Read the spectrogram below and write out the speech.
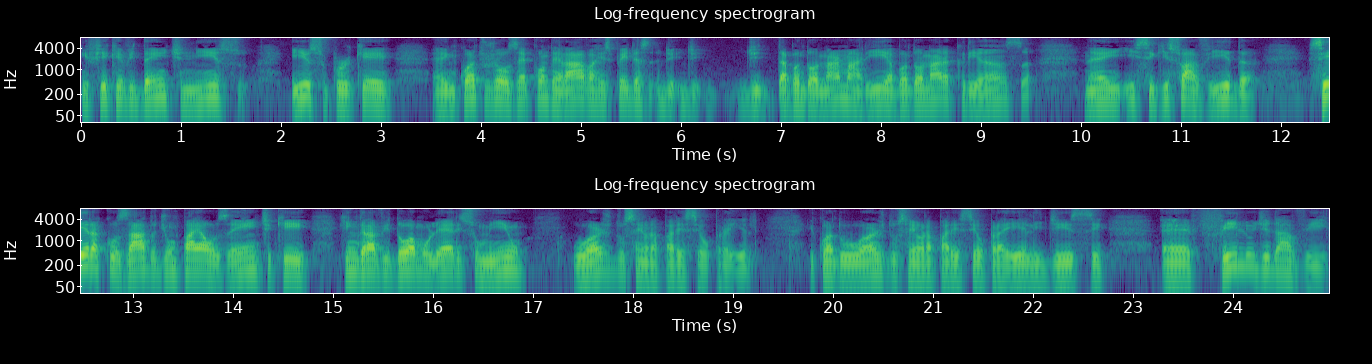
e fica evidente nisso, isso porque é, enquanto José ponderava a respeito de, de, de, de abandonar Maria, abandonar a criança, né, e, e, seguir sua vida, ser acusado de um pai ausente que, que engravidou a mulher e sumiu, o anjo do Senhor apareceu para ele. E quando o anjo do Senhor apareceu para ele e disse: é, Filho de Davi,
